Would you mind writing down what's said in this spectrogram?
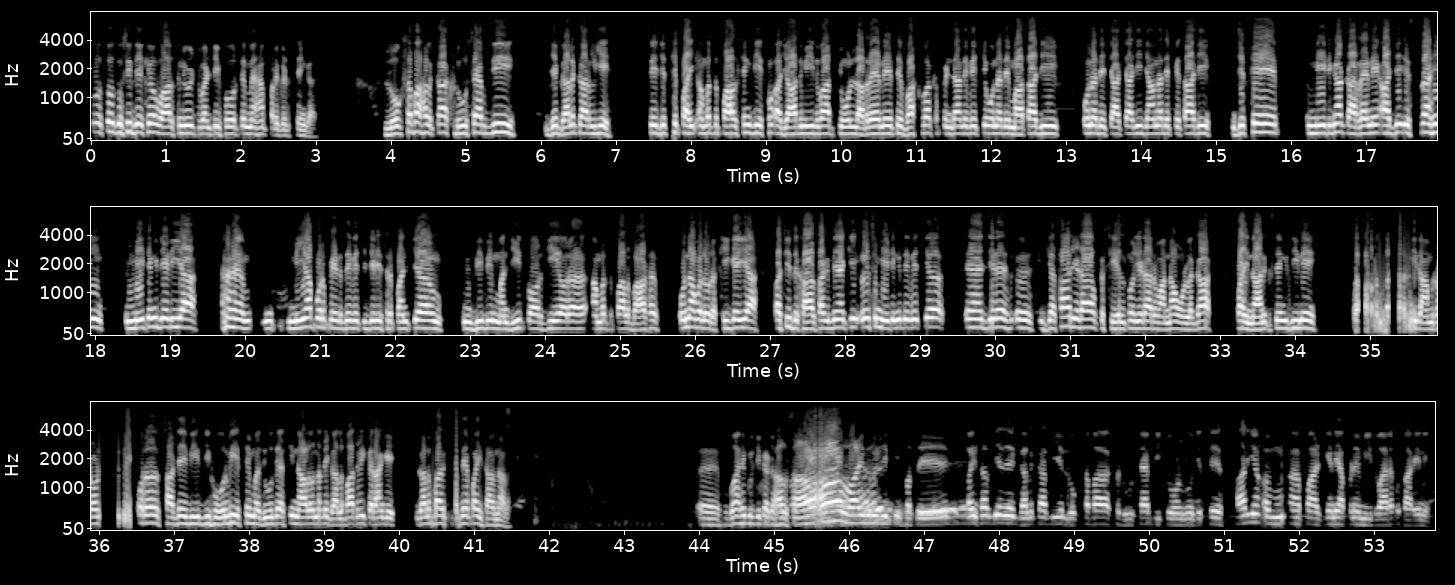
ਦੋਸਤੋ, ਤੁਸੀਂ ਦੇਖ ਰਹੇ ਹੋ ਵਾਰਸ ਨਿਊਜ਼ 24 ਤੇ ਮੈਂ ਹਾਂ ਪ੍ਰਗਟ ਸਿੰਘ। ਲੋਕ ਸਭਾ ਹਲਕਾ ਖਡੂਰ ਸਾਹਿਬ ਦੀ ਜੇ ਗੱਲ ਕਰ ਲਈਏ, ਤੇ ਜਿੱਥੇ ਭਾਈ ਅਮਰਤਪਾਲ ਸਿੰਘ ਜੀ ਇੱਥੋਂ ਆਜ਼ਾਦ ਉਮੀਦਵਾਰ ਚੋਣ ਲੜ ਰਹੇ ਨੇ, ਤੇ ਵੱਖ-ਵੱਖ ਪਿੰਡਾਂ ਦੇ ਵਿੱਚ ਉਹਨਾਂ ਦੇ ਮਾਤਾ ਜੀ, ਉਹਨਾਂ ਦੇ ਚਾਚਾ ਜੀ ਜਾਂ ਉਹਨਾਂ ਦੇ ਪਿਤਾ ਜੀ ਜਿੱਥੇ ਮੀਟਿੰਗਾਂ ਕਰ ਰਹੇ ਨੇ, ਅੱਜ ਇਸ ਤਰ੍ਹਾਂ ਹੀ ਮੀਟਿੰਗ ਜਿਹੜੀ ਆ, ਮੀਆਂਪੁਰ ਪਿੰਡ ਦੇ ਵਿੱਚ ਜਿਹੜੀ ਸਰਪੰਚ ਬੀਬੀ ਮਨਜੀਤ ਕੌਰ ਜੀ ਔਰ ਅਮਰਤਪਾਲ ਬਾਠ ਉਹਨਾਂ ਵੱਲੋਂ ਰੱਖੀ ਗਈ ਆ। ਅਸੀਂ ਦਿਖਾ ਸਕਦੇ ਹਾਂ ਕਿ ਇਸ ਮੀਟਿੰਗ ਦੇ ਵਿੱਚ ਜਿਹੜੇ ਜਥਾ ਜਿਹੜਾ ਕਸੇਲ ਤੋਂ ਜਿਹੜਾ ਰਵਾਨਾ ਹੋਣ ਲੱਗਾ ਭਾਈ ਨਾਨਕ ਸਿੰਘ ਜੀ ਨੇ ਜੀ ਰਾਮ ਰੌਣ ਔਰ ਸਾਡੇ ਵੀਰ ਜੀ ਹੋਰ ਵੀ ਇੱਥੇ ਮੌਜੂਦ ਹੈ ਅਸੀਂ ਨਾਲ ਉਹਨਾਂ ਦੇ ਗੱਲਬਾਤ ਵੀ ਕਰਾਂਗੇ। ਗੱਲਬਾਤ ਕਰਦੇ ਹਾਂ ਭਾਈ ਸਾਹਿਬ ਨਾਲ। ਵਾਹਿਗੁਰੂ ਜੀ ਕਾ ਖਾਲਸਾ। ਵਾਹਿਗੁਰੂ ਜੀ ਕੀ ਫਤਿਹ। ਭਾਈ ਸਾਹਿਬ ਜੀ ਜੇ ਗੱਲ ਕਰ ਲਈਏ ਲੋਕ ਸਭਾ ਖਡੂਰ ਸਾਹਿਬ ਦੀ ਚੋਣ ਨੂੰ ਜਿੱਥੇ ਸਾਰੀਆਂ ਪਾਰਟੀਆਂ ਨੇ ਆਪਣੇ ਉਮੀਦਵਾਰ ਉਤਾਰੇ ਨੇ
